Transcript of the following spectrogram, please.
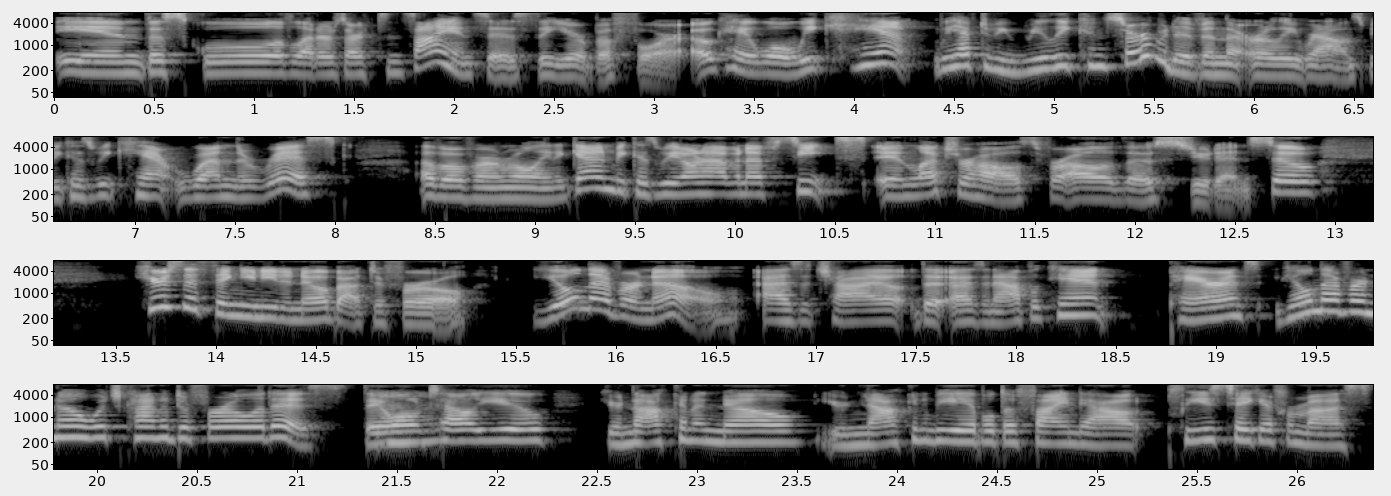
in the School of Letters, Arts, and Sciences the year before. Okay, well, we can't, we have to be really conservative in the early rounds because we can't run the risk of over enrolling again because we don't have enough seats in lecture halls for all of those students. So here's the thing you need to know about deferral. You'll never know as a child, the- as an applicant, parents, you'll never know which kind of deferral it is. They won't Mhm. tell you. You're not going to know. You're not going to be able to find out. Please take it from us.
